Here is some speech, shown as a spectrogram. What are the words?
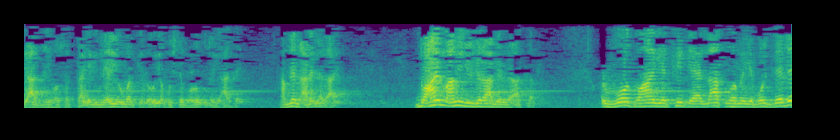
یاد نہیں ہو سکتا، لیکن میری عمر کے لوگ یا مجھ سے بڑوں کو تو یاد ہے۔ ہم نے نعرے لگائے۔ دعائیں مانگی گرا گرا کر۔ اور وہ دعائیں یہ تھی کہ اللہ تو ہمیں یہ بول دے دے،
